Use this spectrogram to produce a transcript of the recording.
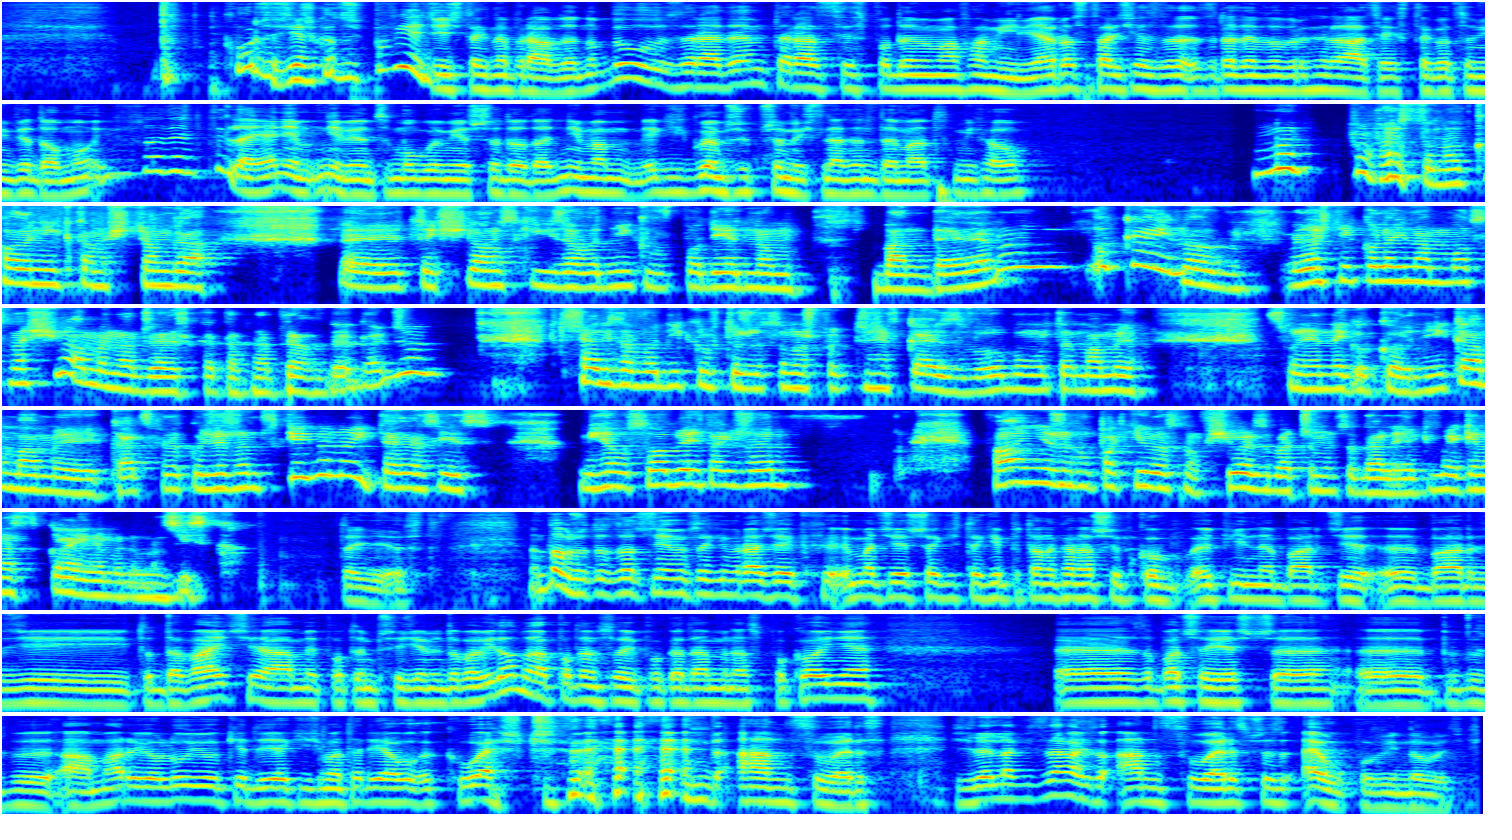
Kurczę, ciężko coś powiedzieć tak naprawdę. No był z Redem, teraz jest pod MMA Familia, rozstali się z, z Redem w dobrych relacjach z tego co mi wiadomo i w zasadzie tyle. Ja nie, nie wiem co mógłbym jeszcze dodać, nie mam jakichś głębszych przemyśleń na ten temat, Michał. No po prostu, no Kolnik tam ściąga e, tych śląskich zawodników pod jedną banderę, no okej, no rośnie kolejna mocna siła menadżerska tak naprawdę, także trzech zawodników, którzy są już praktycznie w KSW, bo tutaj mamy słynnego Kolnika, mamy Kacpra Kozierzemskiego, no i teraz jest Michał Sobiech, także fajnie, że chłopaki rosną w siłę, zobaczymy co dalej, jakie, jakie nas kolejne będą nazwiska. Tak jest. No dobrze, to zaczniemy w takim razie. Jak macie jeszcze jakieś takie pytanka na szybko, e, pilne, bardziej, e, bardziej to dawajcie, a my potem przejdziemy do Babilonu, a potem sobie pogadamy na spokojnie. E, zobaczę jeszcze. E, b, b, b, a, Mario Luju, kiedy jakiś materiał question and answers. Źle napisałeś to answers przez EU powinno być. E,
